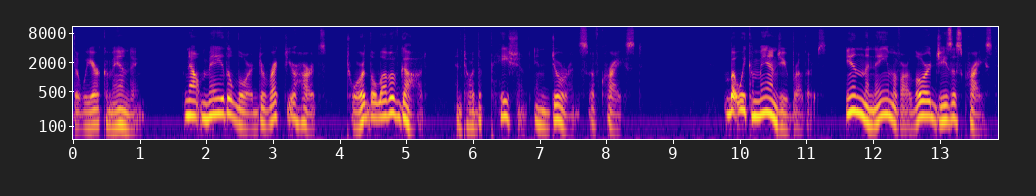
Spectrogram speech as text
that we are commanding. Now may the Lord direct your hearts toward the love of God and toward the patient endurance of Christ. But we command you, brothers, in the name of our Lord Jesus Christ,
